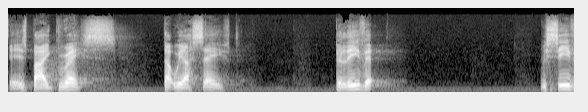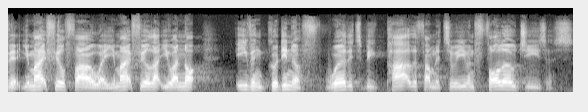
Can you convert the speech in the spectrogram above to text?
It is by grace that we are saved. Believe it. Receive it. You might feel far away. You might feel that you are not even good enough, worthy to be part of the family, to even follow Jesus.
